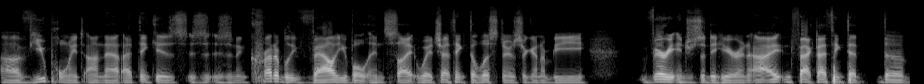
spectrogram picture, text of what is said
uh, viewpoint on that, I think is, is is an incredibly valuable insight, which I think the listeners are going to be very interested to hear. And I, in fact, I think that the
